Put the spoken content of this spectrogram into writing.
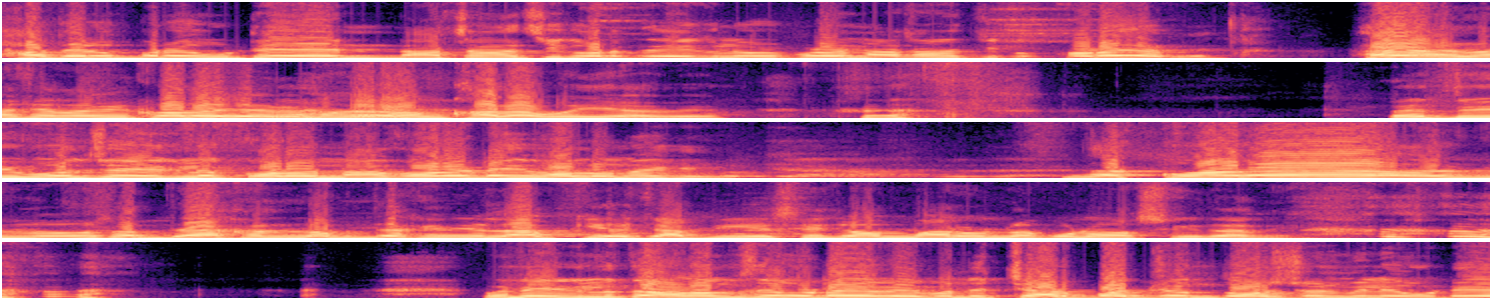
ছাদের উপরে উঠে নাচানাচি করতে এগুলোর উপরে নাচানাচি করা যাবে? হ্যাঁ নাচানাচি করা যাবে মানে রং খারাপ হয়ে যাবে। তুমি বলছো এগুলো করো না করাটাই ভালো নাকি? না করা সব দেখান লোক দেখেন লাভ কি আছে? আপনি এসে জম মারুন না কোনো অসুবিধা নেই। মানে এগুলো তো আরামসে ওঠা যাবে মানে চার পাঁচজন দশজন মিলে উঠে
